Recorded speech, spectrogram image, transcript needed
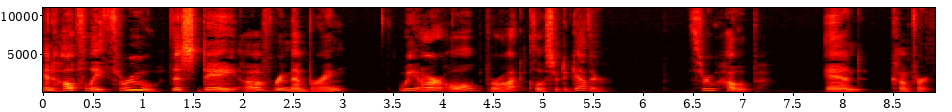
And hopefully, through this day of remembering, we are all brought closer together through hope and comfort.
